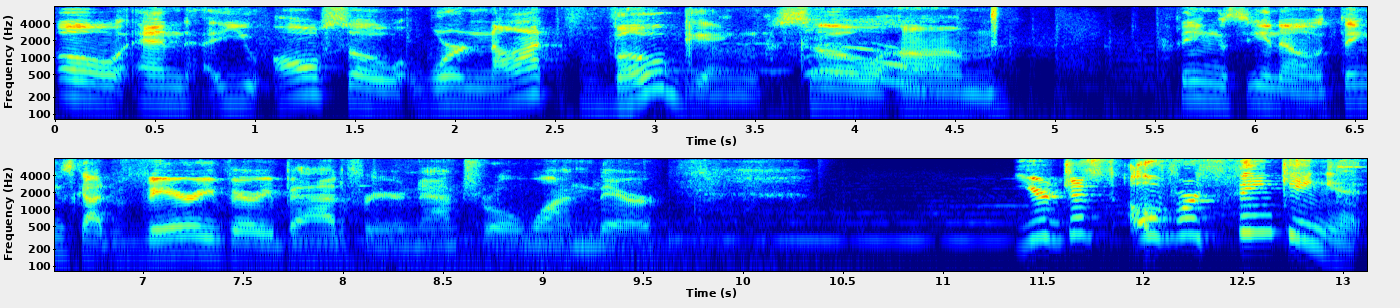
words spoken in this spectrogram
Oh, and you also were not voguing, so um things, you know, things got very very bad for your natural one there. You're just overthinking it.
